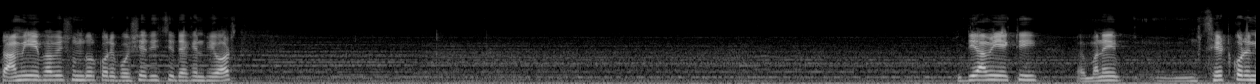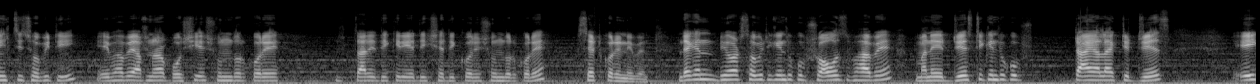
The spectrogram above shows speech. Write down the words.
তো আমি এইভাবে সুন্দর করে বসিয়ে দিচ্ছি, দেখেন ভিওয়ার্স দিয়ে আমি একটি মানে সেট করে নিচ্ছি ছবিটি। এভাবে আপনারা বসিয়ে সুন্দর করে চারিদিকের এদিক সেদিক করে সুন্দর করে সেট করে নেবেন। দেখেন ভিওয়ার ছবিটি কিন্তু খুব সহজভাবে মানে ড্রেসটি কিন্তু খুব টায়ালা একটি ড্রেস এই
